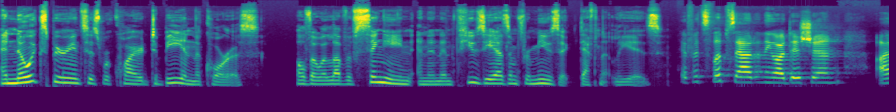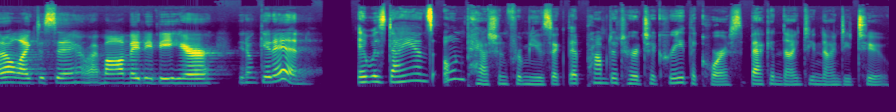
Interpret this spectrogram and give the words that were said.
And no experience is required to be in the chorus, although a love of singing and an enthusiasm for music definitely is. If it slips out in the audition, I don't like to sing, or my mom made me be here, you don't get in. It was Dianne's own passion for music that prompted her to create the chorus back in 1992.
